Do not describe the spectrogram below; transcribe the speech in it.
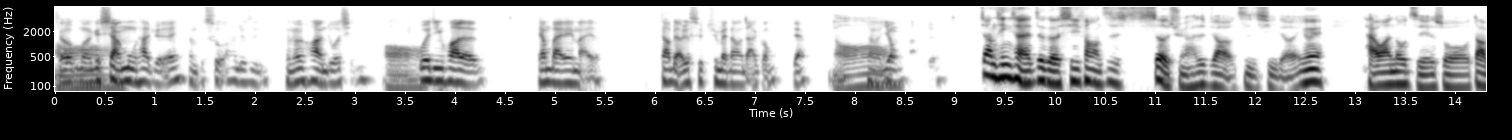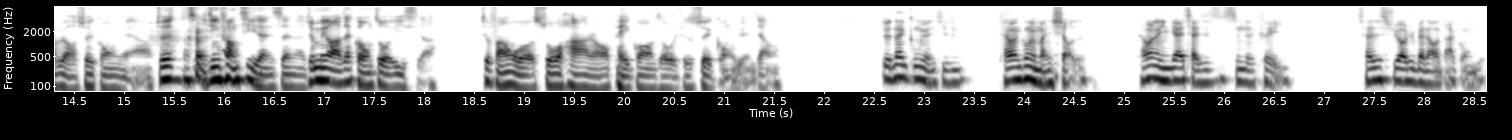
就某一个项目，他觉得哎、诶很不错，他就是可能会花很多钱，哦我已经花了两百倍买了，大不了就是去麦当劳打工，这样那哦个，用法。对，这样听起来，这个西方的自社群还是比较有志气的，因为台湾都直接说大不了睡公园啊，就是已经放弃人生了，就没有要再工作的意思啊。就反正我说哈，然后赔光了之后，我就是睡公园这样。对，那公园其实台湾公园蛮小的，台湾人应该才是真的可以，才是需要去麦当劳打工的。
